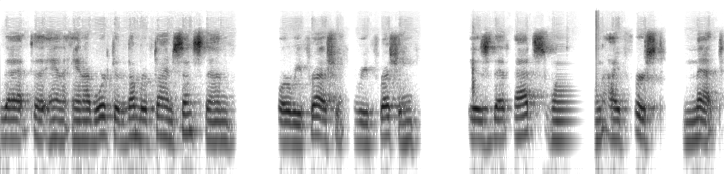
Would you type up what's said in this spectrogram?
that, uh, and, and I've worked it a number of times since then for refreshing, refreshing, is that that's when I first met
